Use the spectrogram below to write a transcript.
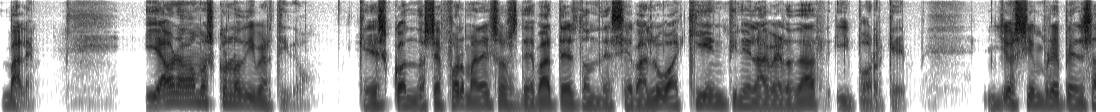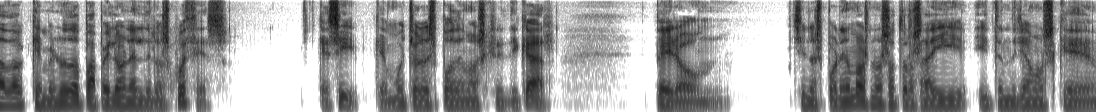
Vale, y ahora vamos con lo divertido que es cuando se forman esos debates donde se evalúa quién tiene la verdad y por qué. Yo siempre he pensado que menudo papelón el de los jueces. Que sí, que mucho les podemos criticar. Pero si nos ponemos nosotros ahí y tendríamos que,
